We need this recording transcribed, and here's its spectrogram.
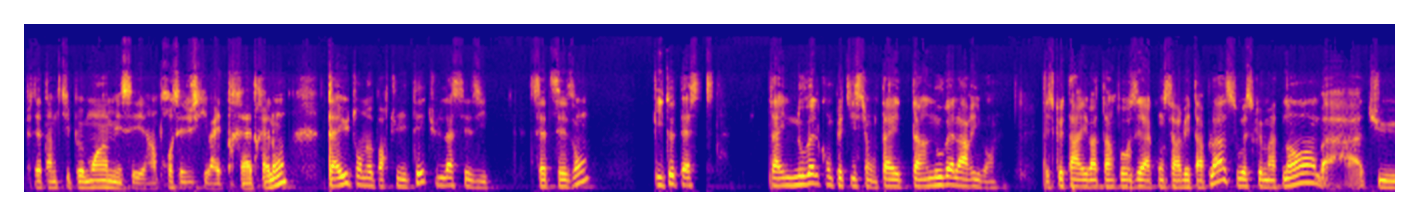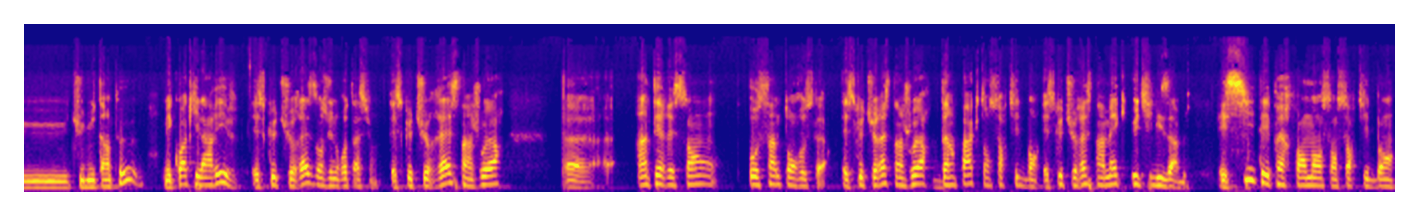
peut-être un petit peu moins, mais c'est un processus qui va être très très long. Tu as eu ton opportunité, tu l'as saisie. Cette saison, ils te testent. Tu as une nouvelle compétition, tu as, un nouvel arrivant. Est-ce que tu arrives à t'imposer, à conserver ta place, ou est-ce que maintenant, bah, tu, tu luttes un peu? Mais quoi qu'il arrive, est-ce que tu restes dans une rotation? Est-ce que tu restes un joueur euh, intéressant au sein de ton roster? Est-ce que tu restes un joueur d'impact en sortie de banc? Est-ce que tu restes un mec utilisable? Et si tes performances en sortie de banc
